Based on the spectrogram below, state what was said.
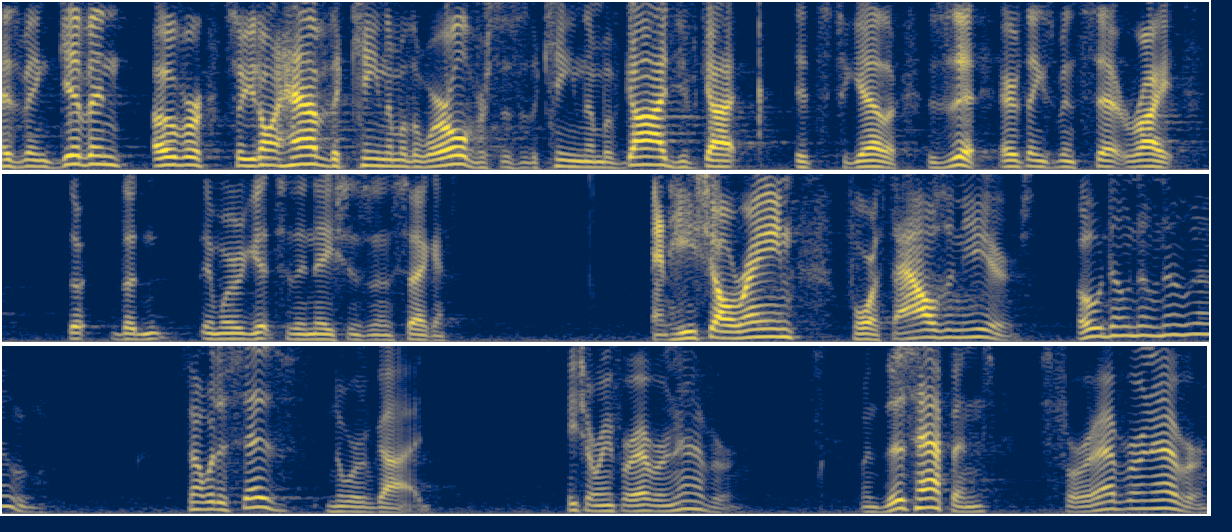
has been given over. So you don't have the kingdom of the world versus the kingdom of God. You've got it's together. This is it. Everything's been set right. The, the, and we'll get to the nations in a second. And he shall reign for a thousand years. Oh, no, no, no, no. It's not what it says in the Word of God. He shall reign forever and ever. When this happens, it's forever and ever.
